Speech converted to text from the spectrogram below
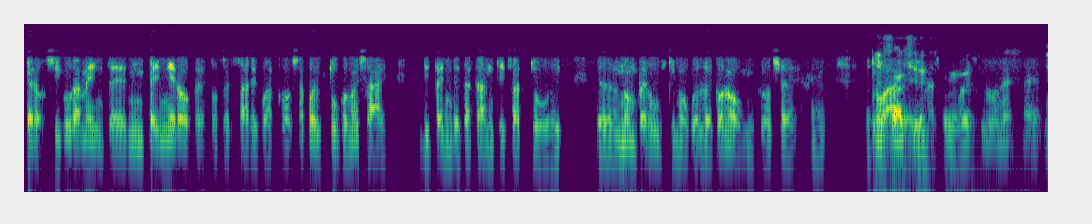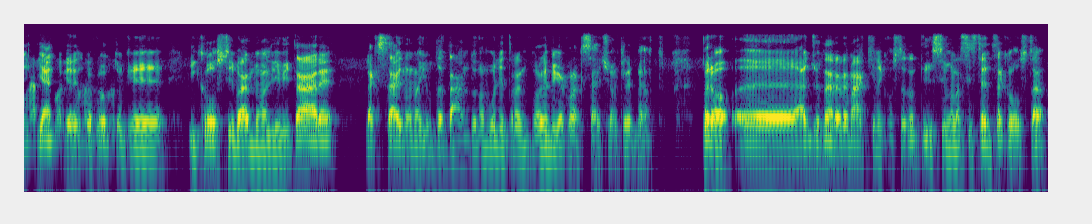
però sicuramente mi impegnerò per poter fare qualcosa. Poi tu come sai dipende da tanti fattori, eh, non per ultimo quello economico, cioè eh, non è facile correre. Eh, Negli anni mi rendo conto che i costi vanno a lievitare, l'Axai non aiuta tanto, non voglio entrare in polemica con l'Axai, ci mancherebbe altro. Però eh, aggiornare le macchine costa tantissimo, l'assistenza costa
